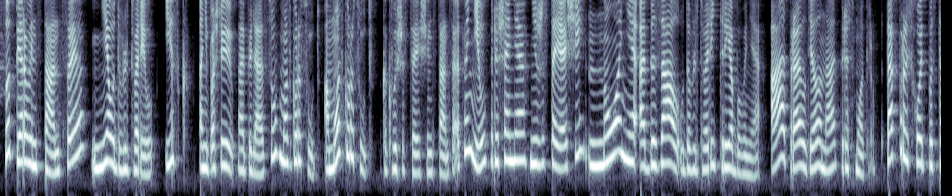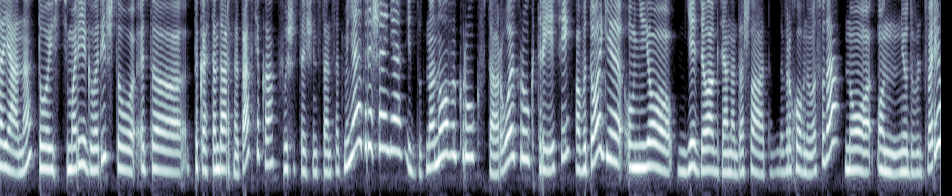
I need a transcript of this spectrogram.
Суд первой инстанции не удовлетворил иск они пошли на апелляцию в Мосгорсуд. А Мосгорсуд, как вышестоящая инстанция, отменил решение нижестоящей, но не обязал удовлетворить требования, а отправил дело на пересмотр. Так происходит постоянно. То есть Мария говорит, что это такая стандартная тактика. Вышестоящая инстанция отменяет решение, идут на новый круг, второй круг, третий. А в итоге у нее есть дела, где она дошла там, до Верховного суда, но он не удовлетворил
